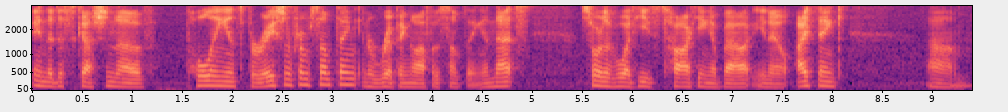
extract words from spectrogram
in the discussion of pulling inspiration from something and ripping off of something, and that's sort of what he's talking about. You know, I think. Um,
